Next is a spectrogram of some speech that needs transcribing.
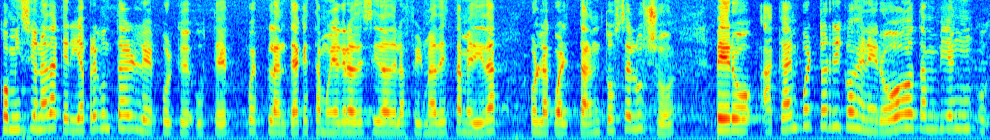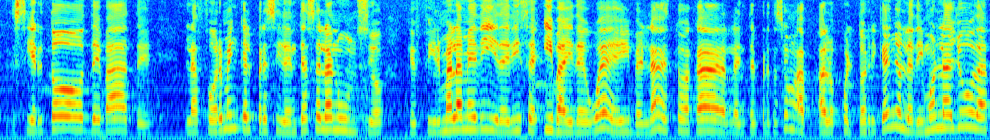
Comisionada, quería preguntarle, porque usted pues plantea que está muy agradecida de la firma de esta medida por la cual tanto se luchó, pero acá en Puerto Rico generó también cierto debate la forma en que el presidente hace el anuncio, que firma la medida y dice, y by the way, ¿verdad? Esto acá, la interpretación, a, los puertorriqueños le dimos la ayuda,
